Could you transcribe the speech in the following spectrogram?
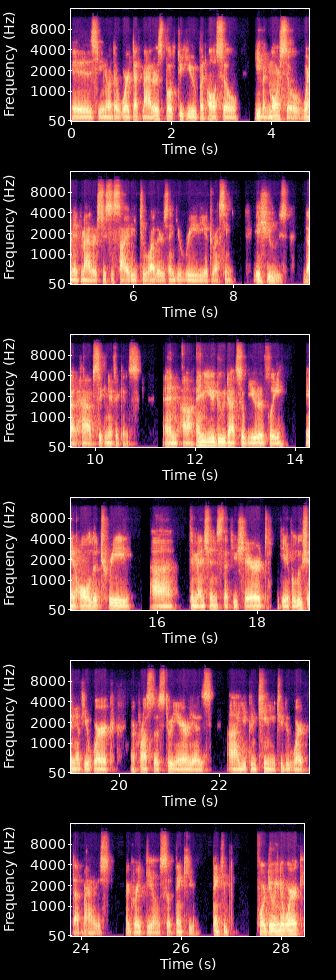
is you know the work that matters both to you but also even more so when it matters to society, to others, and you're really addressing issues that have significance. And uh, and you do that so beautifully in all the three uh, dimensions that you shared, the evolution of your work across those three areas. Uh, you continue to do work that matters a great deal. So thank you, thank you for doing the work.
